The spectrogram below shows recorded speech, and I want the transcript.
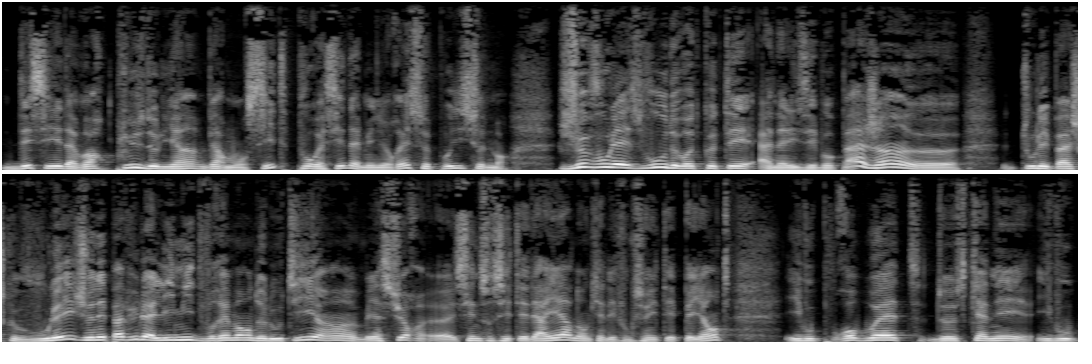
d'essayer d'avoir plus de liens vers mon site pour essayer d'améliorer ce positionnement. Je vous laisse vous de votre côté analyser vos pages. Hein, euh, tous les pages que vous voulez. Je n'ai pas vu la limite vraiment de l'outil. Hein. Bien sûr, euh, c'est une société derrière, donc il y a des fonctionnalités payantes. Il vous promettent de scanner, il vous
